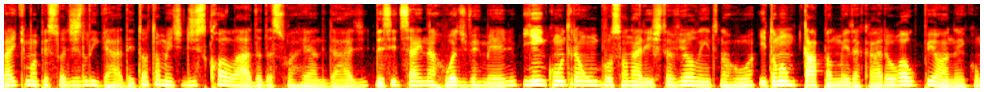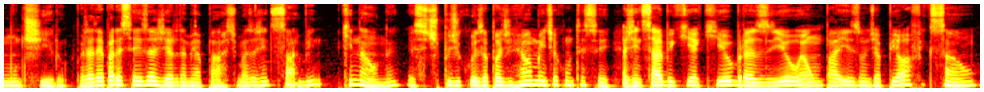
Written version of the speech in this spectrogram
Vai que uma pessoa desligada e totalmente descolada da sua realidade decide sair na rua de vermelho e encontra um bolsonarista violento na rua e toma um tapa no meio da cara ou algo pior, né? Como um tiro. Pode até parecer exagero da minha parte, mas a gente sabe que não, né? Esse tipo de coisa pode realmente acontecer. A gente sabe que aqui o Brasil é um país onde a pior ficção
